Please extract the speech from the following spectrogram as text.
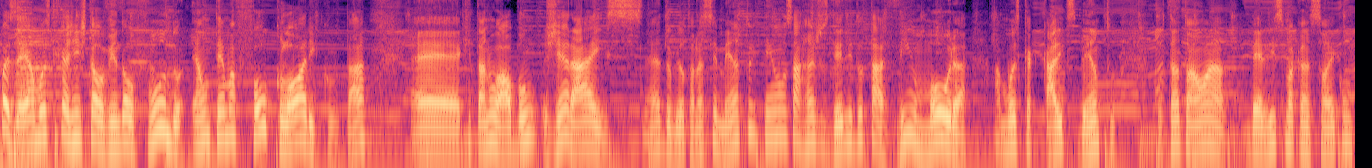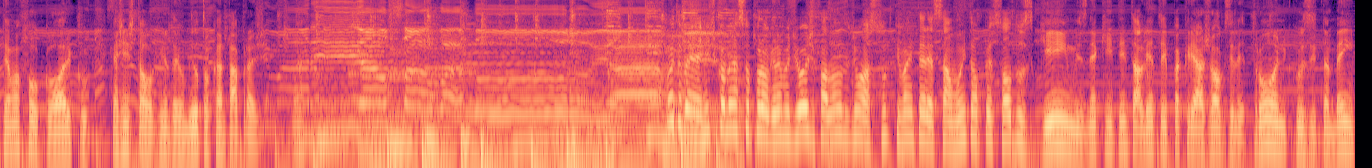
Pois é, a música que a gente está ouvindo ao fundo é um tema folclórico, tá? É, que está no álbum Gerais, né, do Milton Nascimento, e tem os arranjos dele do Tavinho Moura, a música Calix Bento. Portanto, é uma belíssima canção aí com um tema folclórico que a gente está ouvindo aí o Milton cantar pra gente, né? Muito bem, a gente começa o programa de hoje falando de um assunto que vai interessar muito ao pessoal dos games, né? Quem tem talento aí para criar jogos eletrônicos e também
